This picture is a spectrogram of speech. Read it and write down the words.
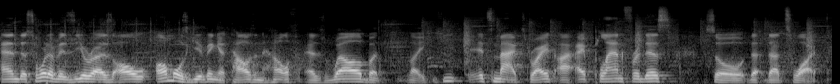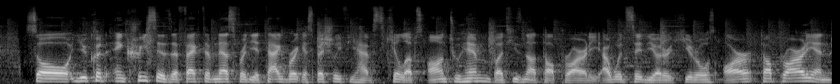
And the Sword of Azira is all, almost giving a thousand health as well, but like he, it's max, right? I, I planned for this, so that, that's why. So you could increase his effectiveness for the attack break, especially if you have skill ups onto him, but he's not top priority. I would say the other heroes are top priority and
